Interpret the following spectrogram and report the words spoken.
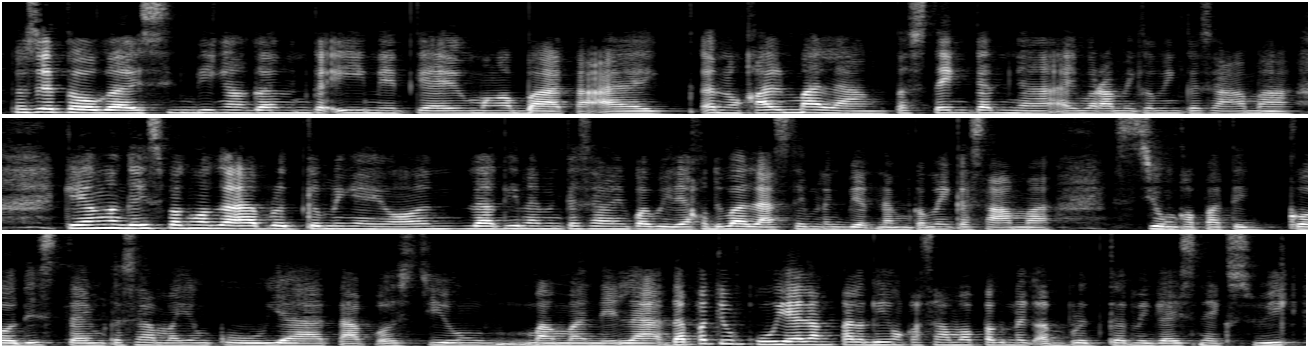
Tapos, ito, guys, hindi nga ganun kainit. Kaya yung mga bata ay, ano, kalma lang. Tapos, tengkan nga, ay marami kaming kasama. Kaya nga, guys, pag mag-abroad kami ngayon, lagi namin kasama yung pamilya ko. Di ba, last time nag-Vietnam kami, kasama yung kapatid ko. This time kasama yung kuya, tapos yung mama nila. Dapat yung kuya lang talaga yung kasama pag nag-abroad kami guys next week.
